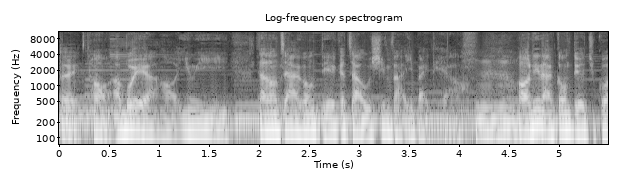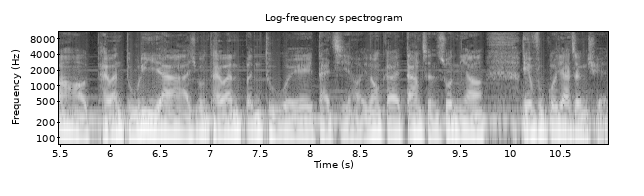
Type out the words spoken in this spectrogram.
对，好阿妹啊，哈，因为当中怎样讲，第一个在有刑法一百条，嗯嗯，好，你来讲到一关哈，台湾独立啊，还是讲台湾本土为代志哈，一种改当成说你要颠覆国家政权，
